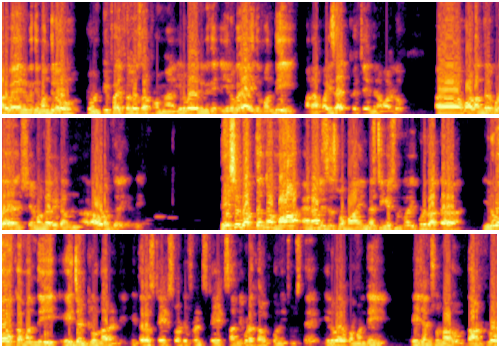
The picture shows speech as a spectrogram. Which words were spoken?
అరవై ఎనిమిది మందిలో twenty five fellows of from ఇరవై ఎనిమిది ఇరవై ఐదు మంది మన వైజాగ్ చెందిన వాళ్ళు. వాళ్ళందరూ కూడా క్షేమంగా రిటర్న్ రావడం జరిగింది. దేశవ్యాప్తంగా మా అనాలిసిస్లో మా ఇన్వెస్టిగేషన్లో ఇప్పుడు దాకా ఇరవై ఒక్క మంది ఏజెంట్లు ఉన్నారండి. ఇతర స్టేట్స్లో డిఫరెంట్ స్టేట్స్ అన్ని కూడా కలుపుకొని చూస్తే ఇరవై ఒక్క మంది ఏజెంట్స్ ఉన్నారు. దాంట్లో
